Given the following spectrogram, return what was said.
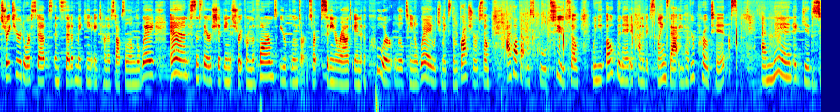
straight to your doorsteps instead of making a ton of stops along the way. And since they are shipping straight from the farms, your blooms aren't sitting around in a cooler wilting away, which makes them fresher. So I thought that was cool too. So when you open it, it kind of explains that. You have your pro tips and then it gives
